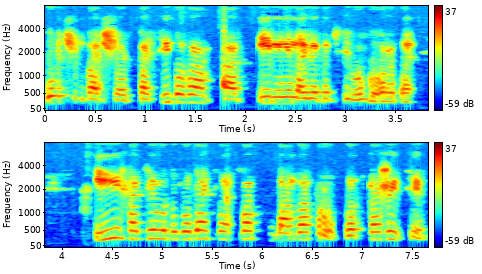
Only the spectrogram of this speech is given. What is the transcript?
Очень большое спасибо вам от имени, наверное, всего города. И хотела бы задать вас, вам вопрос. Вот скажите,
